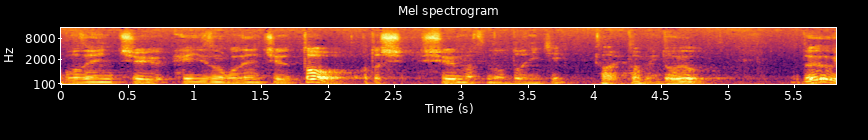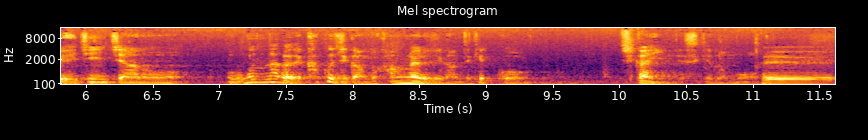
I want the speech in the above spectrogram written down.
午前中平日の午前中とあとし週末の土日、はい。特に土曜日。土曜日は一日あの僕の中で書く時間と考える時間って結構近いんですけどもへ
